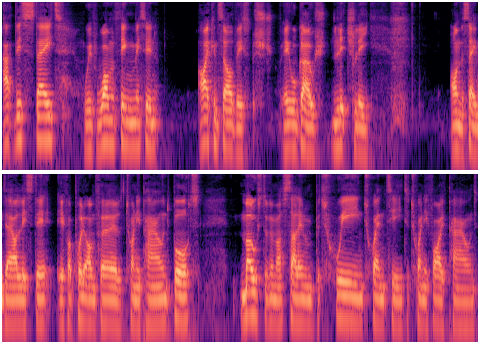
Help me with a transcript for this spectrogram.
At this state, with one thing missing, I can sell this. It will go literally on the same day I list it if I put it on for £20. But most of them are selling between 20 to 25 pound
